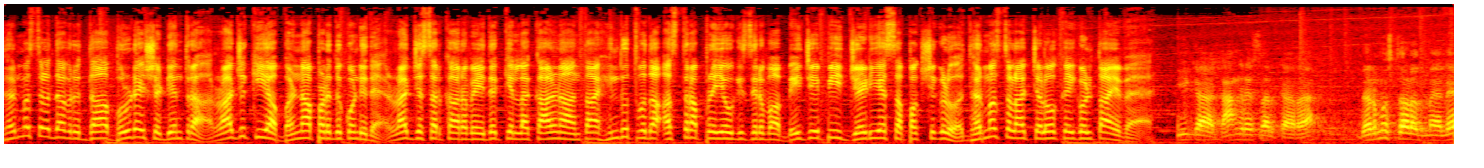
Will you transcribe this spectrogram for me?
ಧರ್ಮಸ್ಥಳದ ವಿರುದ್ಧ ಬುರುಡೆ ಷಡ್ಯಂತ್ರ ರಾಜಕೀಯ ಬಣ್ಣ ಪಡೆದುಕೊಂಡಿದೆ. ರಾಜ್ಯ ಸರ್ಕಾರವೇ ಇದಕ್ಕೆಲ್ಲ ಕಾರಣ ಅಂತ ಹಿಂದುತ್ವದ ಅಸ್ತ್ರ ಪ್ರಯೋಗಿಸಿರುವ ಬಿಜೆಪಿ ಜೆಡಿಎಸ್ ಪಕ್ಷಗಳು ಧರ್ಮಸ್ಥಳ ಚಲೋ ಕೈಗೊಳ್ತಾ ಇವೆ. ಈಗ ಕಾಂಗ್ರೆಸ್ ಸರ್ಕಾರ ಧರ್ಮಸ್ಥಳದ ಮೇಲೆ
